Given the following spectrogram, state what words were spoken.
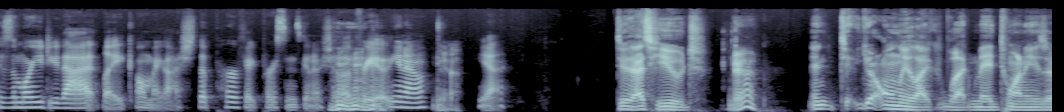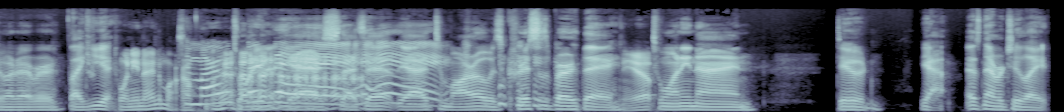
Because the more you do that, like, oh my gosh, the perfect person's gonna show up for you, you know? Yeah. Yeah. Dude, that's huge. Yeah. And t- you're only like what mid twenties or whatever. Like you. 29 tomorrow. Tomorrow's 20, yes, that's it. Yeah, tomorrow is Chris's birthday. Yep. 29. Dude, yeah, it's never too late.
